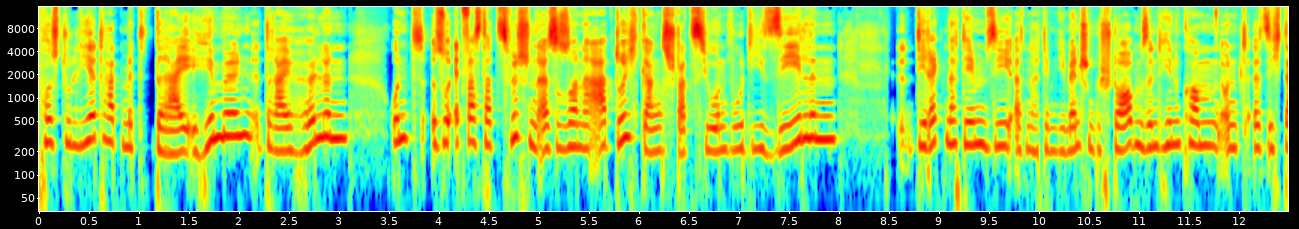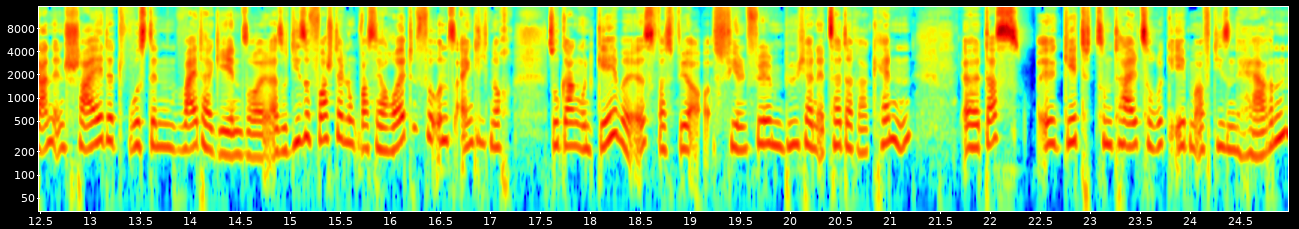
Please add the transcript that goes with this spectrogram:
postuliert hat mit drei Himmeln, drei Höllen und so etwas dazwischen, also so eine Art Durchgangsstation, wo die Seelen direkt nachdem sie, also nachdem die Menschen gestorben sind, hinkommen und äh, sich dann entscheidet, wo es denn weitergehen soll. Also diese Vorstellung, was ja heute für uns eigentlich noch so gang und gäbe ist, was wir aus vielen Filmen, Büchern etc. kennen, äh, das äh, geht zum Teil zurück eben auf diesen Herrn.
